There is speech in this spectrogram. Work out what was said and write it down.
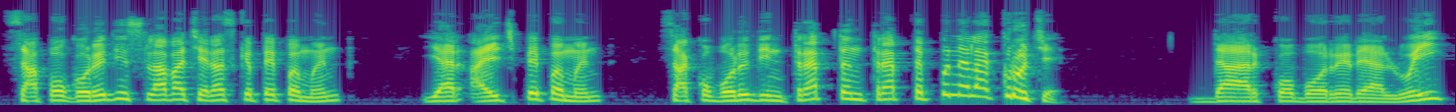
s-a pogorât din slava cerească pe pământ, iar aici pe pământ s-a coborât din treaptă în treaptă până la cruce. Dar coborârea lui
